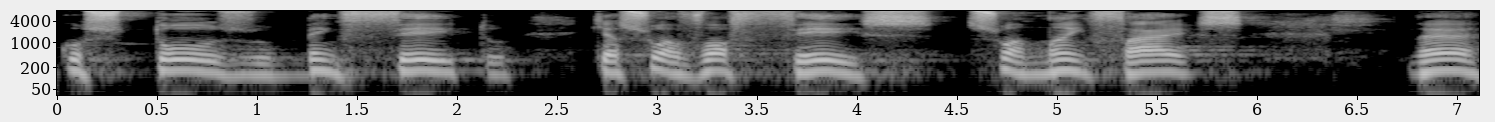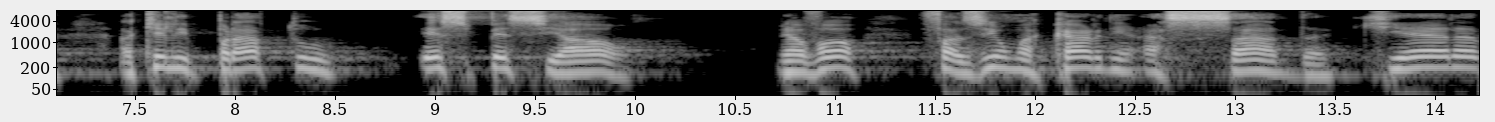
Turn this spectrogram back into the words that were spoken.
gostoso, bem feito, que a sua avó fez, sua mãe faz, né? aquele prato especial. Minha avó fazia uma carne assada que era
